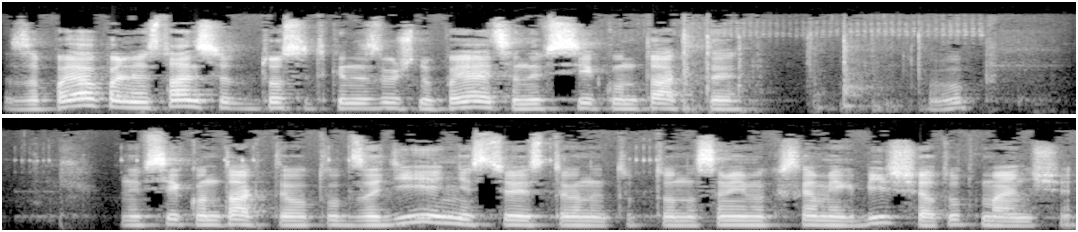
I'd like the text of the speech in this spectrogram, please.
запаяв пальну станцію досить таки незручно паяється. Не всі контакти. Оп. Не всі контакти отут задіяні з цієї сторони, тобто на самій мікросхемі їх більше, а тут менше.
